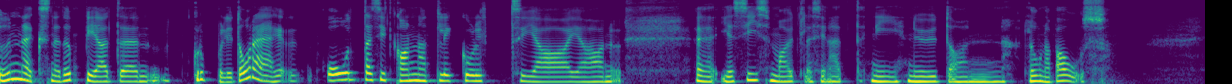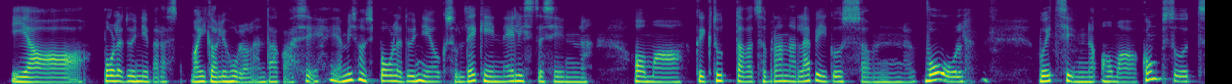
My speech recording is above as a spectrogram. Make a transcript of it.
õnneks need õppijad, grupp oli tore, ootasid kannatlikult ja, ja ja siis ma ütlesin, et nii, nüüd on lõunapaus. ja poole tunni pärast ma igal juhul olen tagasi. Ja mis ma siis poole tunni jooksul tegin, helistasin oma kõik tuttavad sõbrannad läbi, kus on vool, võtsin oma kompsud,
